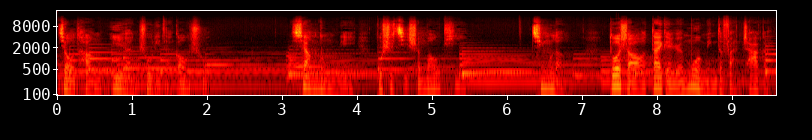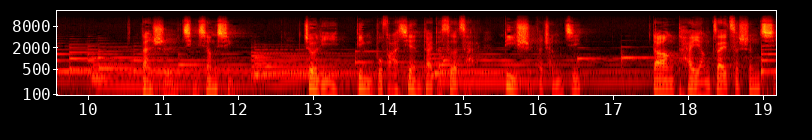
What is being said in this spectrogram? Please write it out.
教堂依然矗立在高处。巷弄里不时几声猫啼，清冷，多少带给人莫名的反差感。但是，请相信，这里并不乏现代的色彩，历史的沉积。当太阳再次升起，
